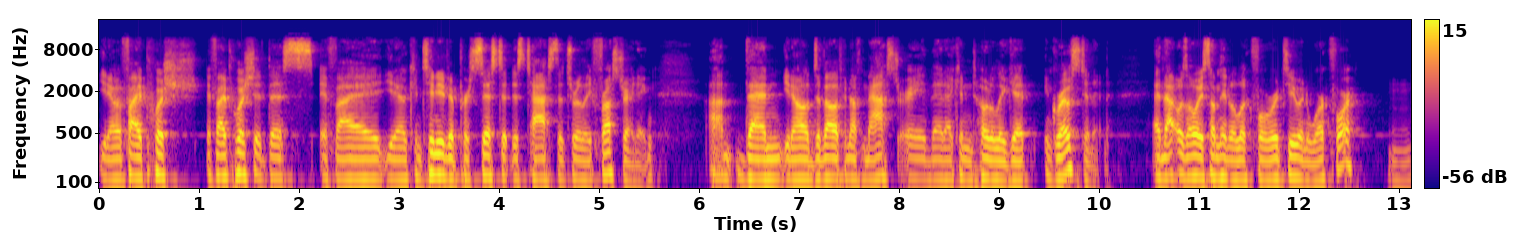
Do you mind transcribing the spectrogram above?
you know, if I push, if I push at this, if I, you know, continue to persist at this task that's really frustrating, um, then, you know, I'll develop enough mastery that I can totally get engrossed in it. And that was always something to look forward to and work for. Mm-hmm.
